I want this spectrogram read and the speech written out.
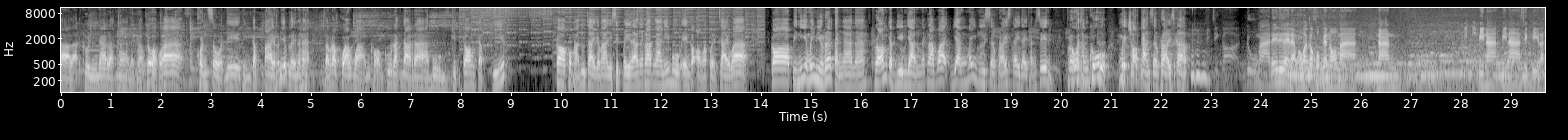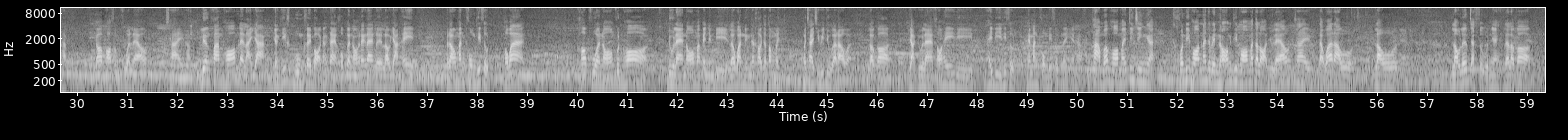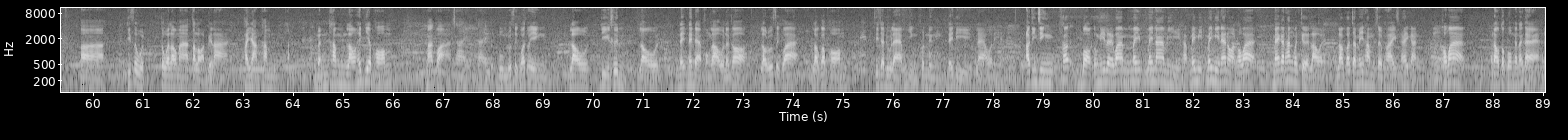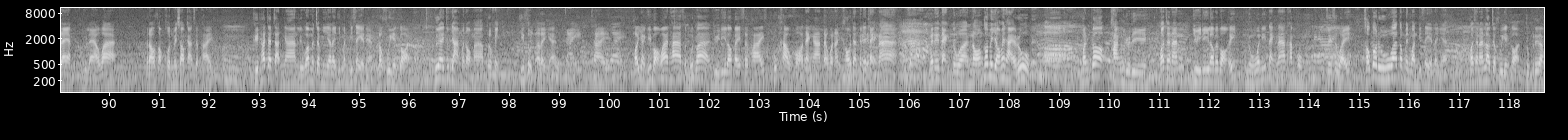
อ่าละคู่นี้น่ารักมากนะครับ ก็บอกว่าคนโสดนี่ถึงกับตายเรียบเลยนะฮะสำหรับความหวานของคู่รักดาราบูมกิตตน์ก้องกับกีฟก็คบหาดูใจกันมานี่สิปีแล้วนะครับ งานนี้บูมเองก็ออกมาเปิดใจว่า ก็ปีนี้ยังไม่มีฤกษ์แต่งงานนะ พร้อมกับยืนยันนะครับว่ายังไม่มีเซอร์ไพรส์ใด ๆ ทั้งสิ้น เพราะว่าทั้งคู่ไม่ชอบการเซอร์ไพรส์ครับ จริงๆก็ดูมาเรื่อยๆแหละเพราะว่าก็คบกับน้องมานาน ปีหน้าปีหน้า 10 ปีแล้วครับ ก็พอสมควรแล้วใช่ครับ เรื่องความพร้อมหลาย ๆ อย่าง อย่างที่บูมเคยบอกตั้งแต่คบกับน้องแรก ๆ เลย เราอยากให้เรามั่นคงที่สุด เพราะว่าครอบครัวน้องคุณพ่อดูแลน้องมาเป็นอย่างดี แล้ววันหนึ่งถ้าเขาจะต้องมามาใช้ชีวิตอยู่กับเราอะเราก็อยากดูแลเขาให้ดีให้ดีที่สุดให้มั่นคงที่สุดอะไรเงี้ยครับถามว่าพร้อมไหมจริงๆอะคนที่พร้อมน่าจะเป็นน้องที่พร้อมมาตลอดอยู่แล้ว ใช่แต่ว่าเราเรา เราเริ่มจากศูนย์ไงแล้วเราก็พิสูจน์ตัวเรามาตลอดเวลา พยายามทำเหมือนทำเราให้เพียบพร้อมมากกว่าใช่ใช่บูมรู้สึกว่าตัวเองเราดีขึ้นเราในในแบบของเราแล้วก็เรารู้สึกว่าเราก็พร้อมที่จะดูแลผู้หญิงคนหนึ่งได้ดีแล้วอะไรเงี้ยเอาจริงๆถ้าบอกตรงนี้เลยว่าไม่ไม่น่ามีครับไม่มีไม่มีแน่นอน เพราะว่า แม้กระทั่งวันเกิดเราเนี่ยเราก็จะไม่ทำเซอร์ไพรส์ให้กัน เพราะว่าเราตกลงกันตั้งแต่แรกอยู่แล้วว่า เราสองคนไม่ชอบการเซอร์ไพรส์คือถ้าจะจัดงานหรือว่ามันจะมีอะไรที่มันพิเศษเนี่ยเราคุยกันก่อน เพื่อให้ทุกอย่างมันออกมา perfect ที่สุดอะไรอย่างเงี้ย ถูกใจใช่ ด้วยเพราะอย่างที่บอกว่าถ้าสมมุติว่าอยู่ดีเราไปเซอร์ไพรส์คุกเข่าขอแต่งงาน แต่วันนั้นเขาดันไม่ได้แต่งหน้า ไม่ได้แต่งตัวน้องก็ไม่ยอมให้ถ่ายรูป มันก็พังอยู่ดี เพราะฉะนั้นอยู่ดีเราไปบอกเฮ้ยหนูวันนี้แต่งหน้าทำผมสวยๆเขาก็รู้ว่าต้องเป็นวันพิเศษอะไรเงี้ย เพราะฉะนั้นเราจะคุยกันก่อนทุกเรื่อง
